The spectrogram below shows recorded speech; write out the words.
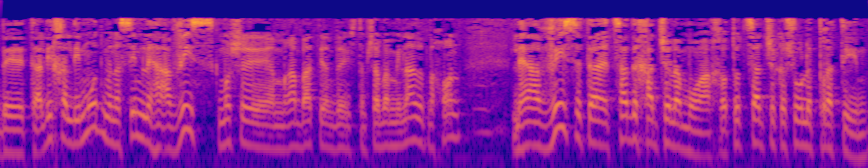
בתהליך הלימוד מנסים להאביס, כמו שאמרה בתיה והשתמשה במילה הזאת, נכון? להאביס את הצד אחד של המוח, אותו צד שקשור לפרטים.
